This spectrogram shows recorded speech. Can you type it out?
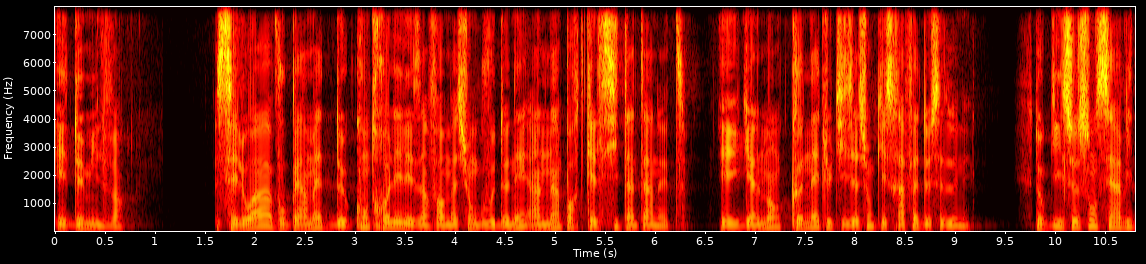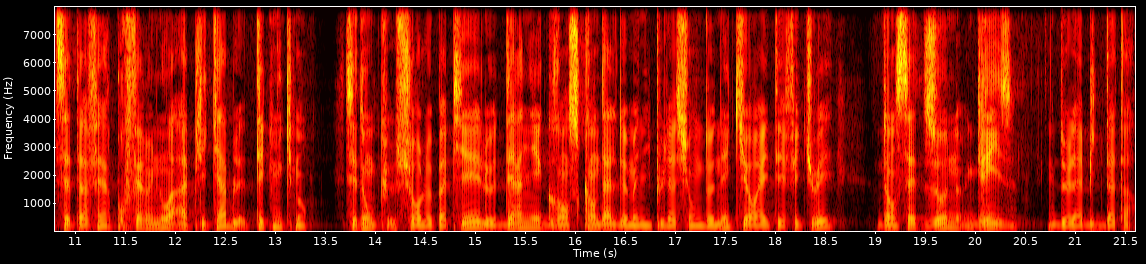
et 2020. Ces lois vous permettent de contrôler les informations que vous donnez à n'importe quel site Internet et également connaître l'utilisation qui sera faite de ces données. Donc ils se sont servis de cette affaire pour faire une loi applicable techniquement. C'est donc sur le papier le dernier grand scandale de manipulation de données qui aura été effectué dans cette zone grise de la big data.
